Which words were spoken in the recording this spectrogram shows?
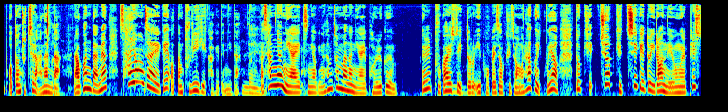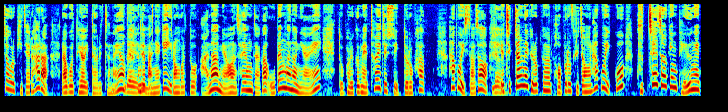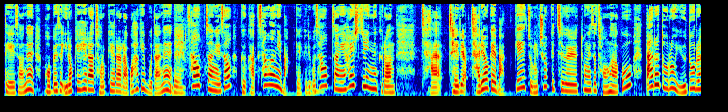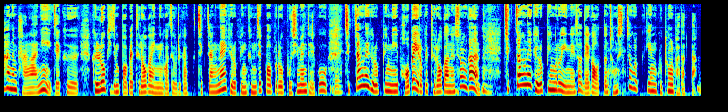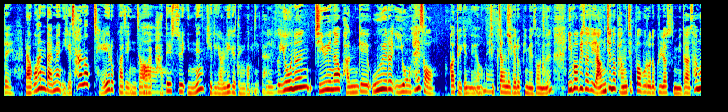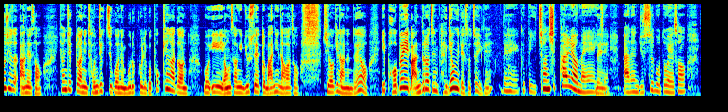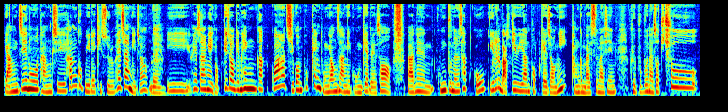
어떤 조치를 안 한다라고 한다면 사용자에게 어떤 불이익이 가게 됩니다. 네. 그러니까 3년 이하의 징역이나 3천만 원 이하의 벌금 을 부과할 수 있도록 이 법에서 규정을 하고 있고요. 또 취업 규칙에도 이런 내용을 필수적으로 기재를 하라라고 되어 있다 그랬잖아요. 네, 근데 네. 만약에 이런 걸 또 안 하면 사용자가 500만 원 이하의 또 벌금에 처해질 수 있도록 하, 하고 있어서 네. 직장 내 괴롭힘을 법으로 규정을 하고 있고 구체적인 대응에 대해서는 법에서 이렇게 해라 저렇게 해라라고 하기보다는 네. 사업장에서 그 각 상황에 맞게 그리고 사업장에 할 수 있는 그런 자, 재력, 자력에 맞 맞게 좀 취업 규칙을 통해서 정하고 따르도록 유도를 하는 방안이 이제 그 근로기준법에 들어가 있는 것을 우리가 직장 내 괴롭힘 금지법으로 보시면 되고 네. 직장 내 괴롭힘이 법에 이렇게 들어가는 순간 음. 직장 내 괴롭힘으로 인해서 내가 어떤 정신적인 고통을 받았다라고 네. 한다면 이게 산업 재해로까지 인정을 어. 받을 수 있는 길이 열리게 된 겁니다. 네. 그러니까 요는 지위나 관계 우위를 이용해서 가 되겠네요. 네, 직장 내 그렇죠. 괴롭힘에서는 이 법이 사실 양진호 방지법으로도 불렸습니다. 사무실 안에서 현직도 아닌 전직 직원을 무릎 꿇리고 폭행하던 뭐 이 영상이 뉴스에 또 많이 나와서 기억이 나는데요. 이 법이 만들어진 배경이 됐었죠, 이게? 네, 그때 2018년에 네. 이제 많은 뉴스 보도에서 양진호 당시 한국미래기술 회장이죠. 네. 이 회장의 엽기적인 행각과 직원 폭행 동영상이 공개돼서 많은 공분을 샀고 이를 막기 위한 법 개정 개정이 방금 말씀하신 그 부분에서 추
